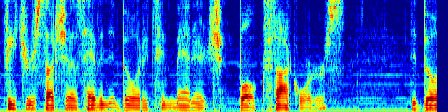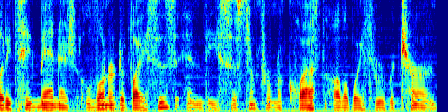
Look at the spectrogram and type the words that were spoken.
Features such as having the ability to manage bulk stock orders, the ability to manage loaner devices in the system from request all the way through return,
